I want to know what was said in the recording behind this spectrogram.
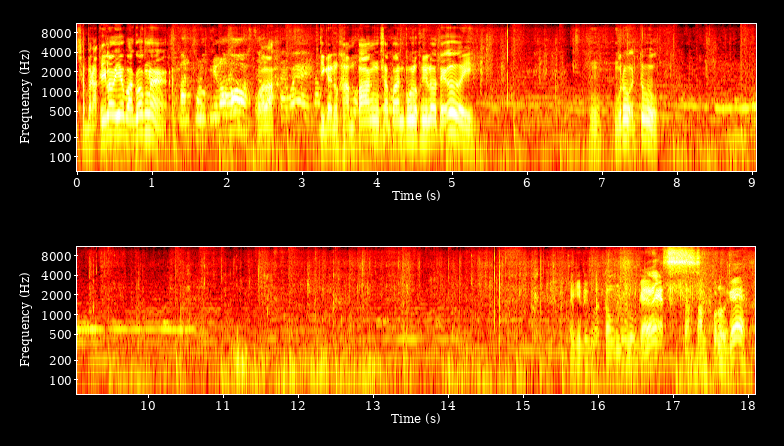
Seberapa kilo ya bagongna? 80 kilo bos Walah, jika nu hampang 80 kilo teh euy. Hmm, tuh. Lagi digotong dulu, guys. 80 guys.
